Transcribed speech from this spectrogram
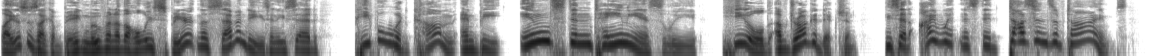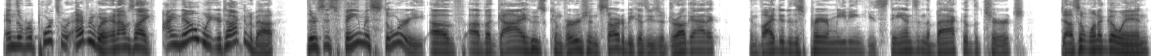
like this is like a big movement of the Holy Spirit in the seventies. And he said people would come and be instantaneously healed of drug addiction. He said, I witnessed it dozens of times. And the reports were everywhere. And I was like, I know what you're talking about. There's this famous story of of a guy whose conversion started because he's a drug addict invited to this prayer meeting. He stands in the back of the church, doesn't want to go in,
